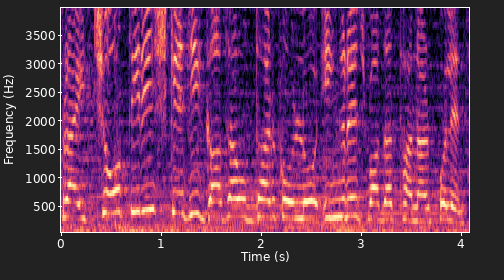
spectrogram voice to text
প্রায় চৌত্রিশ কেজি গাঁজা উদ্ধার করল ইংরেজ বাজার থানার পুলিশ।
